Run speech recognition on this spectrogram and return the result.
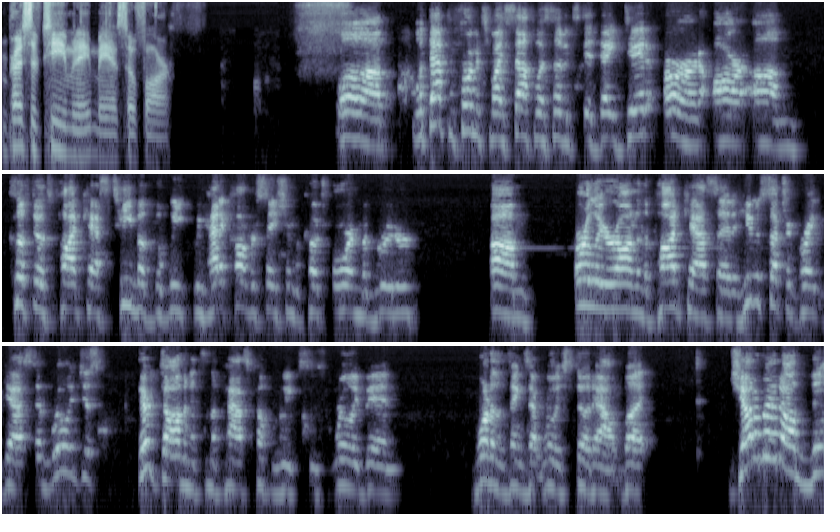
impressive team in eight man so far. Well, uh, with that performance by Southwest Livingston, they did earn our um, Cliff Notes podcast team of the week. We had a conversation with Coach Orrin Magruder um, earlier on in the podcast, and he was such a great guest and really just their dominance in the past couple weeks has really been one of the things that really stood out. But gentlemen, um, the,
